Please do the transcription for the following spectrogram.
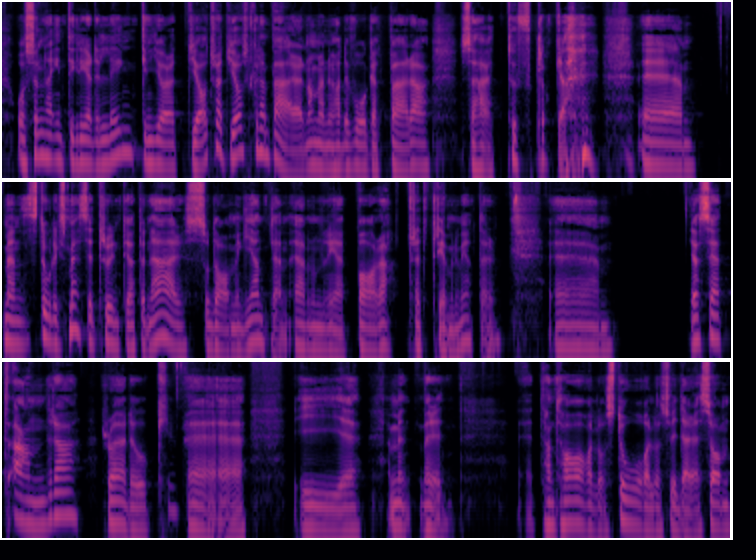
och så den här integrerade länken gör att jag tror att jag skulle kunna bära den om jag nu hade vågat bära så här tuff klocka. eh, men storleksmässigt tror inte jag att den är så damig egentligen, även om den är bara 33 millimeter. Eh, jag har sett andra Royal Oak eh, i eh, men, vad är det? Eh, tantal och stål och så vidare som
